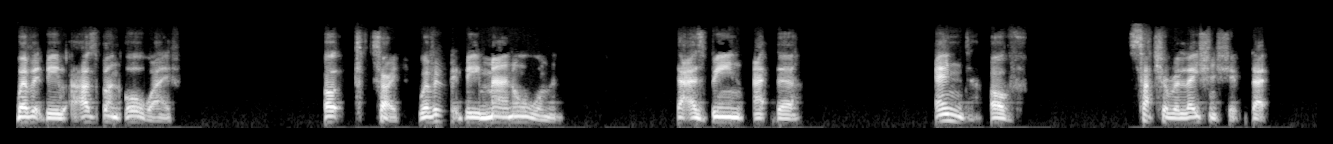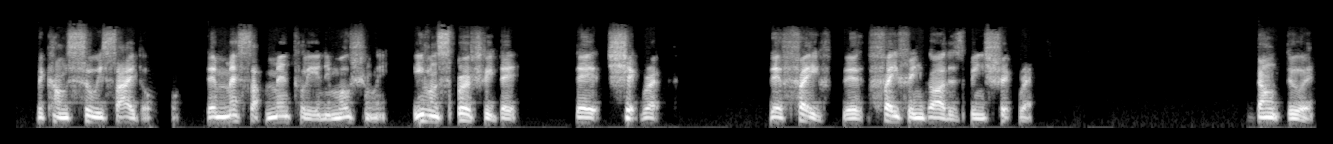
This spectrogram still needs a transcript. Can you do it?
whether it be husband or wife, oh, sorry, whether it be man or woman, that has been at the end of such a relationship that becomes suicidal. They mess up mentally and emotionally, even spiritually. They they shipwreck their faith. Their faith in God has been shipwrecked. Don't do it.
